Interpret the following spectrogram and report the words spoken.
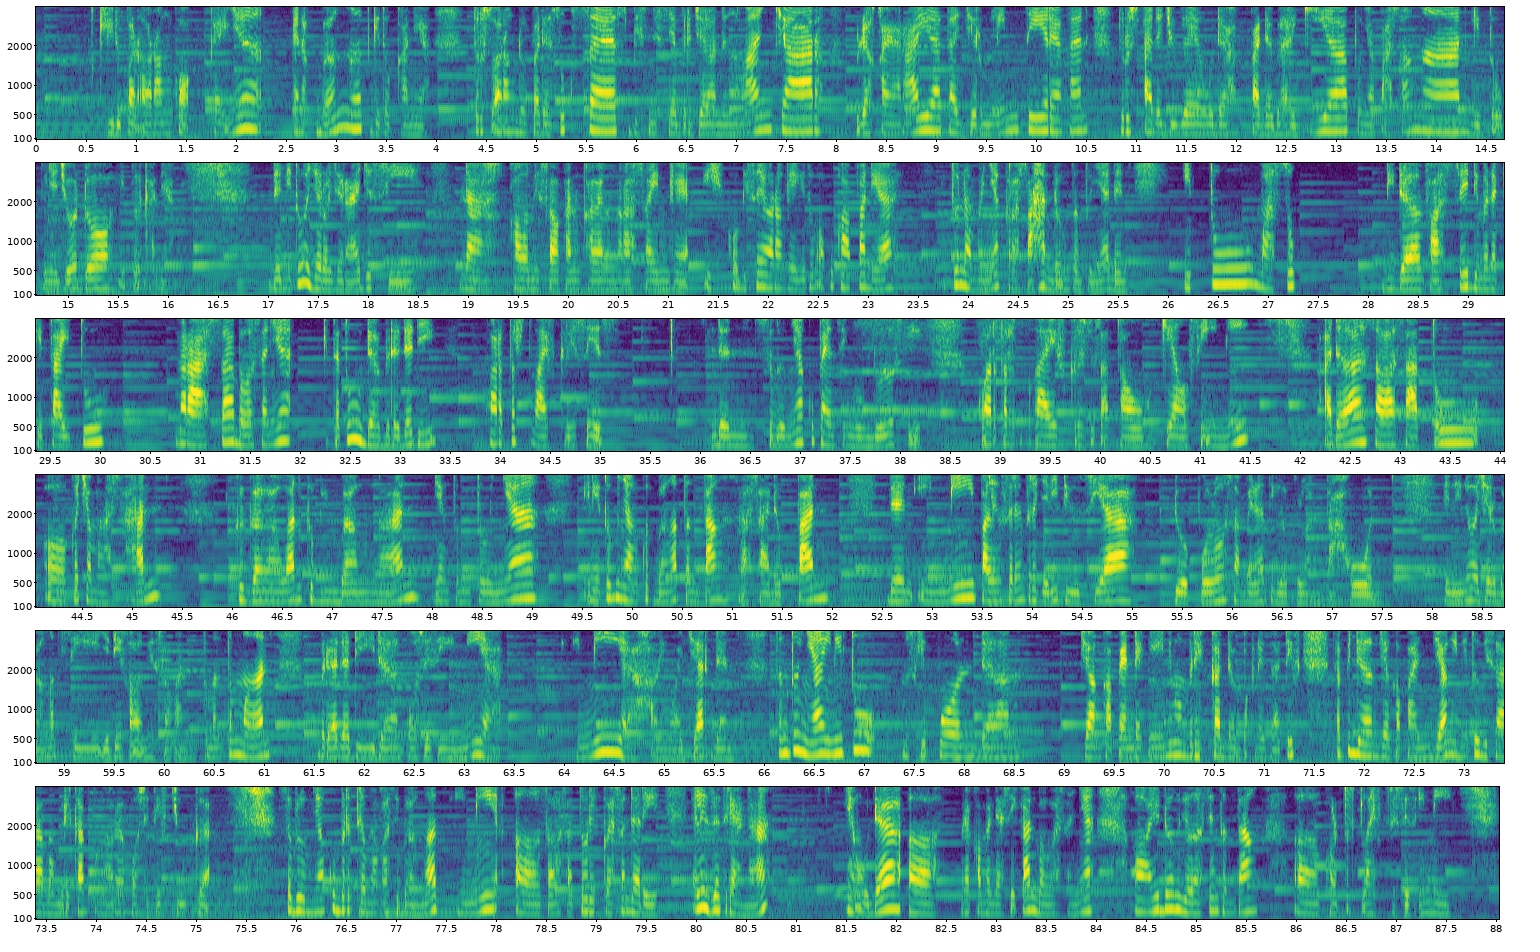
kehidupan orang kok kayaknya enak banget gitu kan ya. Terus orang udah pada sukses, bisnisnya berjalan dengan lancar, udah kaya raya, tajir melintir ya kan. Terus ada juga yang udah pada bahagia, punya pasangan gitu, punya jodoh gitu kan ya. Dan itu wajar-wajar aja sih. Nah, kalau misalkan kalian ngerasain kayak, ih kok bisa ya orang kayak gitu, aku kapan ya? Itu namanya keresahan dong tentunya dan itu masuk di dalam fase di mana kita itu merasa bahwasanya kita tuh udah berada di quarter life crisis. Dan sebelumnya aku pengen singgung dulu sih, quarter life crisis atau KLC ini adalah salah satu uh, kecemasan, kegalauan, kebimbangan yang tentunya ini tuh menyangkut banget tentang masa depan dan ini paling sering terjadi di usia 20 sampai dengan 30-an tahun dan ini wajar banget sih. Jadi kalau misalkan teman-teman berada di dalam posisi ini ya ini ya hal yang wajar. Dan tentunya ini tuh meskipun dalam jangka pendeknya ini memberikan dampak negatif, tapi dalam jangka panjang ini tuh bisa memberikan pengaruh yang positif juga. Sebelumnya aku berterima kasih banget, ini uh, salah satu requestan dari Eliza Triana yang udah uh, merekomendasikan bahwasanya oh, ayo dong jelasin tentang uh, quarter life crisis ini.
